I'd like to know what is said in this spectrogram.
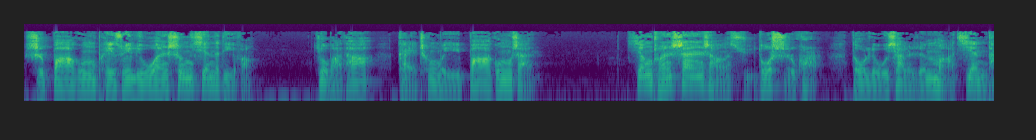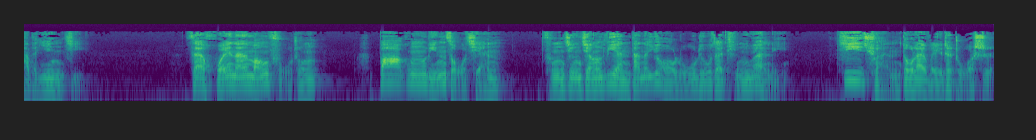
是八公陪随刘安升仙的地方，就把它改称为八公山。相传山上许多石块都留下了人马践踏的印记。在淮南王府中，八公临走前曾经将炼丹的药炉留在庭院里，鸡犬都来围着啄食。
